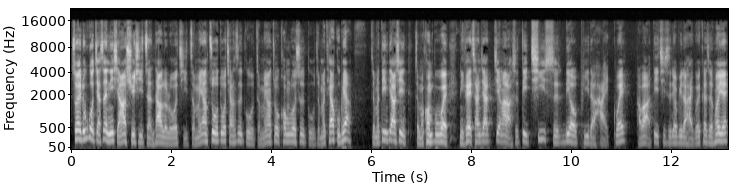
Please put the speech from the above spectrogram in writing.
所以如果假设你想要学习整套的逻辑，怎么样做多强势股，怎么样做空弱势股，怎么挑股票，怎么定调性，怎么控部位，你可以参加建安老师第七十六批的海龟，好不好？第七十六批的海龟课程会员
